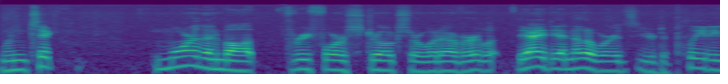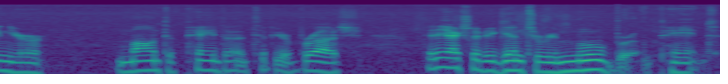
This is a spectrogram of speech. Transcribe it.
When you take more than about three, four strokes or whatever, the idea, in other words, you're depleting your amount of paint on the tip of your brush. Then you actually begin to remove paint.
